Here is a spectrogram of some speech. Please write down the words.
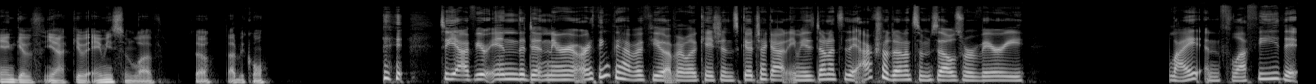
And give yeah, give Amy some love. So that'd be cool. So yeah, if you're in the Denton area, or I think they have a few other locations, go check out Amy's Donuts. The actual donuts themselves were very light and fluffy. They,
